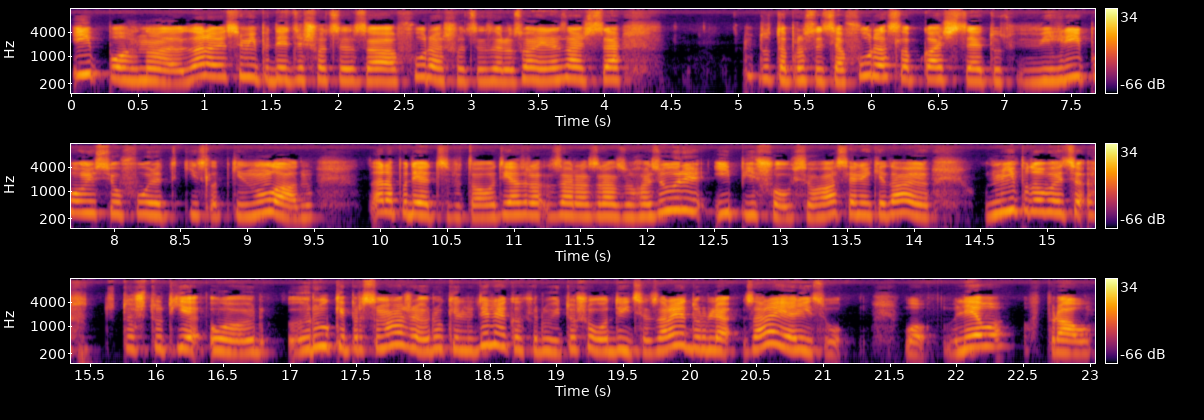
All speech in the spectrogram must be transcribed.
І погнали. Зараз ви самі подивіться, що це за фура, що це за розгон. Я не знаю, чи це тут просто ця фура слабка, чи це тут в ігрі повністю фури такі слабкі. Ну ладно. Зараз подивіться. От я зараз зразу газюрі і пішов. Все, газ я не кидаю. Мені подобається, то що тут є о, руки персонажа, руки людини, яка керує. То що, от дивіться, зараз я до руля, зараз я лізу. Во, вліво, вправо.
